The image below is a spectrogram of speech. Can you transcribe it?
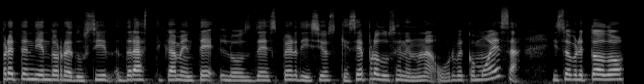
pretendiendo reducir drásticamente los desperdicios que se producen en una urbe como esa, y sobre todo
